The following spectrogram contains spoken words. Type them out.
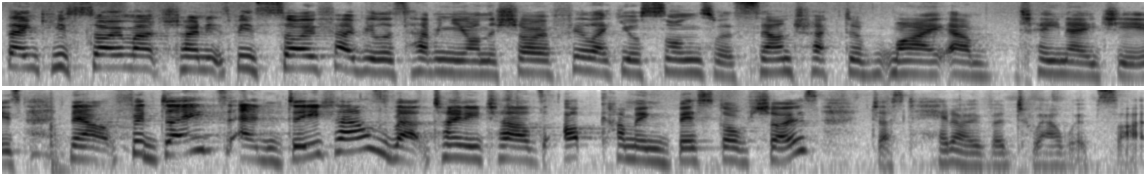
Thank you so much, Toni. It's been so fabulous having you on the show. I feel like your songs were the soundtrack of my um, teenage years. Now, for dates and details about Toni Child's upcoming best of shows, just head over to our website.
